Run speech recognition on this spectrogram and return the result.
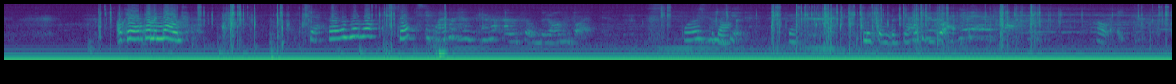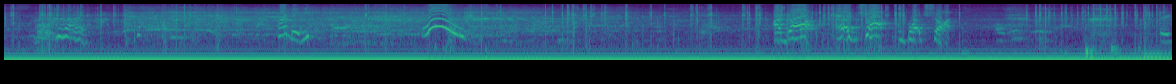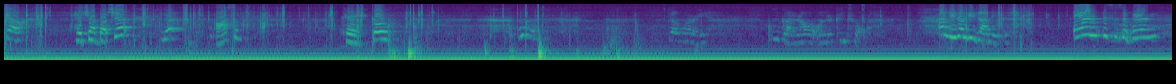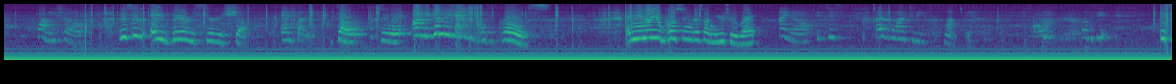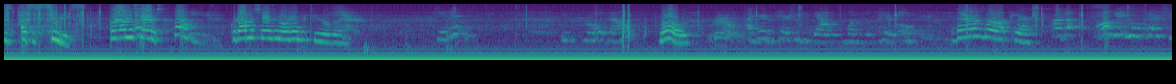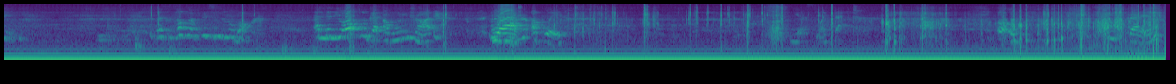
Okay, I'm coming down. steps. Down the rocky steps. If I would have the camera, I would film the dog's butt. Where's the dog? See it? Let me film the dog's Get butt. Alright. Nice. Hi, baby. Woo! I got headshot, butt shot. Oh, there you go. Headshot butt shot? Yep. Awesome. Okay, go. Don't worry. We got it all under control. Undies, undies, undies. And this is a very, Funny show. this is a very serious show. And funny. Don't do it. Undies, undies, undies. Gross. And you know you're posting this on YouTube, right? I know. It's just, I just want it to be funny. Let me see. This is this is serious. Go down the stairs. Funny. Go down the stairs and I'll hand it to you over there. Can it? You roll it down? No? I hear the parachute down one of the parachutes. there's one up here. I got, I'll get you a parachute. Let's hope oh, that fits into a box. And then you also get a balloon shot. Yeah. Upways.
